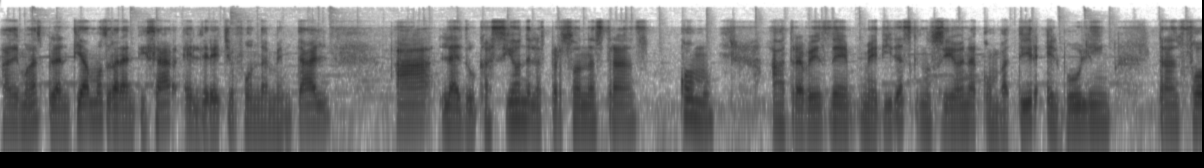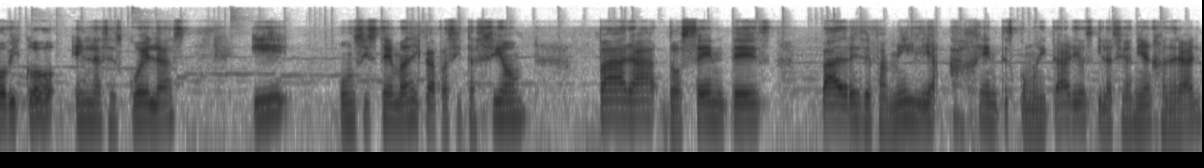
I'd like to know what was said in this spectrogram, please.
Además, planteamos garantizar el derecho fundamental a la educación de las personas trans, como a través de medidas que nos ayuden a combatir el bullying transfóbico en las escuelas y un sistema de capacitación para docentes, padres de familia, agentes comunitarios y la ciudadanía en general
